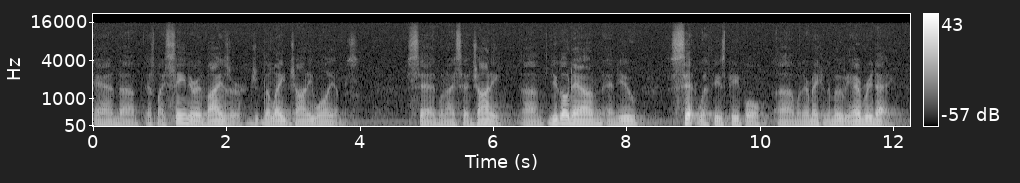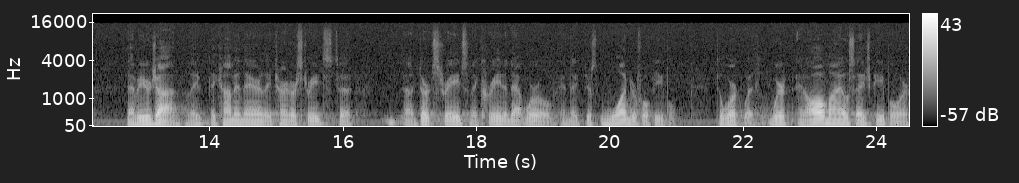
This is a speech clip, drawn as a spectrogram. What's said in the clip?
And uh, as my senior advisor, the late Johnny Williams, said when I said, Johnny, um, you go down and you sit with these people uh, when they're making the movie every day. That'll be your job. They, they come in there, they turned our streets to uh, dirt streets, and they created that world. And they're just wonderful people to work with. We're, and all my Osage people are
